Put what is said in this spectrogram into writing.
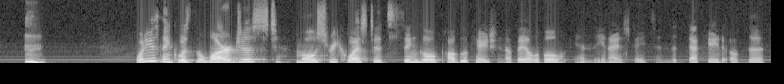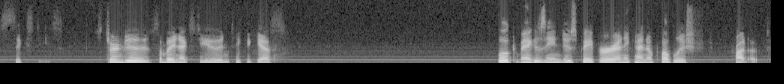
what do you think was the largest, most requested single publication available in the United States in the decade of the 60s? Just turn to somebody next to you and take a guess book, magazine, newspaper, any kind of published product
